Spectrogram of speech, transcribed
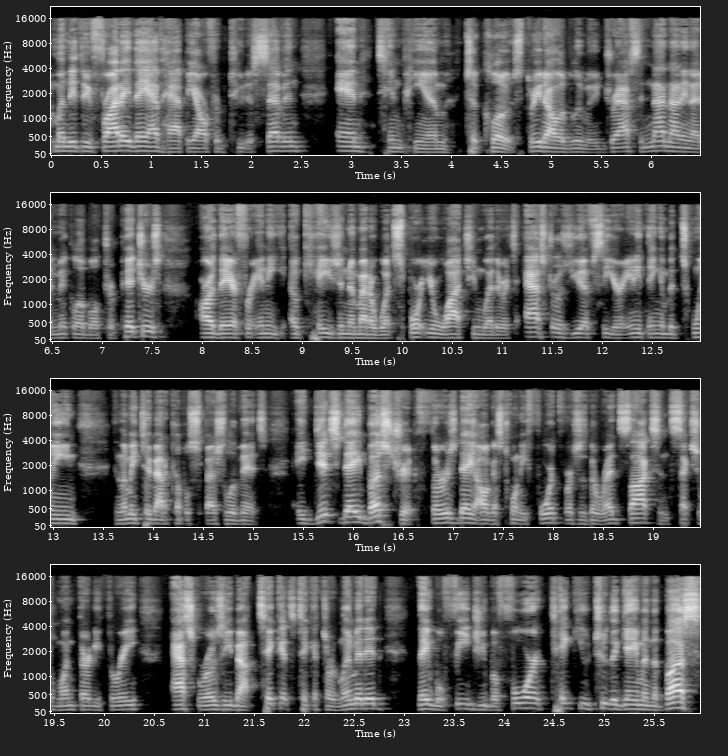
Monday through Friday, they have happy hour from 2 to 7 and 10 p.m. to close. $3 Blue Moon drafts and $9.99 Michelob Ultra pitchers are there for any occasion, no matter what sport you're watching, whether it's Astros, UFC, or anything in between. And let me tell you about a couple special events. A Ditch Day bus trip Thursday, August 24th versus the Red Sox in section 133. Ask Rosie about tickets. Tickets are limited. They will feed you before, take you to the game in the bus.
